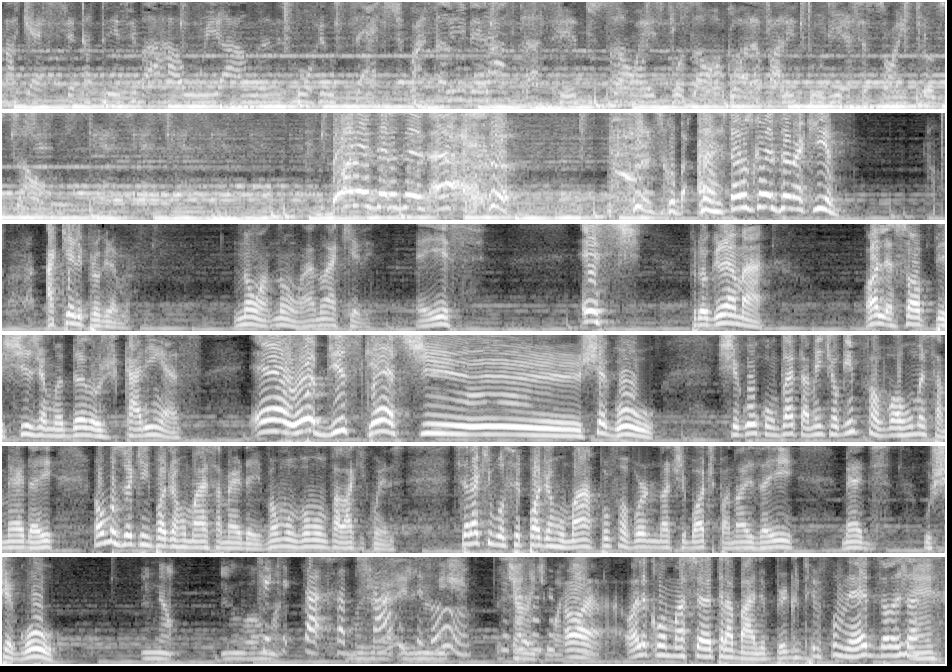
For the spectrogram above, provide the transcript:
maquete. Cê tá 13 barra 1 e a Alanis morreu 7. Mas tá liberado pra sedução. A explosão agora vale tudo e essa é só a introdução. E senhores. Ah, Desculpa. Estamos começando aqui aquele programa. Não, não, não é aquele. É esse. Este programa. Olha só, o PX já mandando os carinhas. É o Discast. Chegou. Chegou completamente. Alguém, por favor, arruma essa merda aí. Vamos ver quem pode arrumar essa merda aí. Vamos, vamos falar aqui com eles. Será que você pode arrumar, por favor, no Natbot pra nós aí, Mads? O chegou? Não, não vou Que, arrumar. que, tá, tá Vou buchado? Chegou? Que que Tchau. Ó, olha como o Márcio é trabalho. Perguntei pro Mads, ela já, É,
